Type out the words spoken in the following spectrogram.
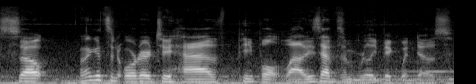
so I think it's in order to have people. Wow, these have some really big windows.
